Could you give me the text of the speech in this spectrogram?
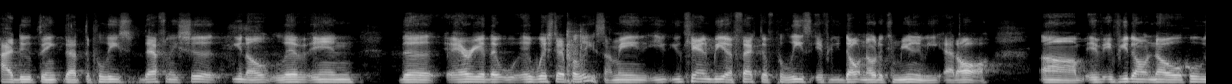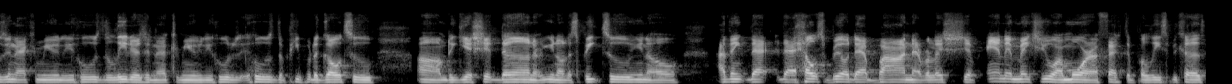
I do think that the police definitely should, you know, live in the area that in which they're police. I mean, you, you can't be effective police if you don't know the community at all. Um, if, if you don't know who's in that community, who's the leaders in that community, who who's the people to go to um, to get shit done or you know to speak to, you know, I think that that helps build that bond, that relationship, and it makes you a more effective police because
